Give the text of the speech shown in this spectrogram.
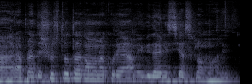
আর আপনাদের সুস্থতা কামনা করে আমি বিদায় নিচ্ছি, আসসালামু আলাইকুম।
